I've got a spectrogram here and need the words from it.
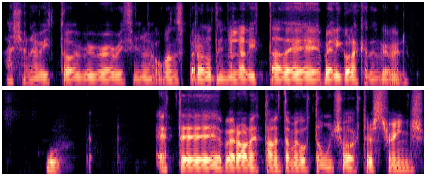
Ah, yo no he visto Everywhere Everything at Once, pero lo tengo en la lista de películas que tengo que ver. Este, pero honestamente me gustó mucho Doctor Strange.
